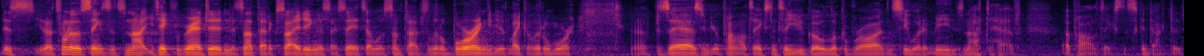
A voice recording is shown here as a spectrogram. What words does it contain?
this, you know, it's one of those things that's not you take for granted, and it's not that exciting. As I say, it's almost sometimes a little boring, and you'd like a little more uh, pizzazz in your politics until you go look abroad and see what it means not to have a politics that's conducted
